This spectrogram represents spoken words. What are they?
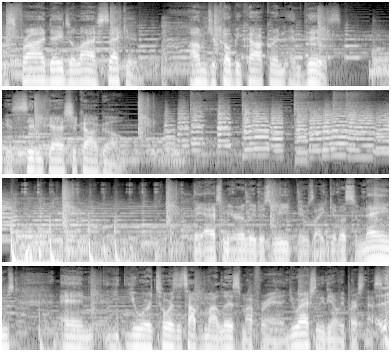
It's Friday, July 2nd. I'm Jacoby Cochran, and this is CityCast Chicago. Asked me earlier this week, they was like, give us some names. And y- you were towards the top of my list, my friend. You were actually the only person I said.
